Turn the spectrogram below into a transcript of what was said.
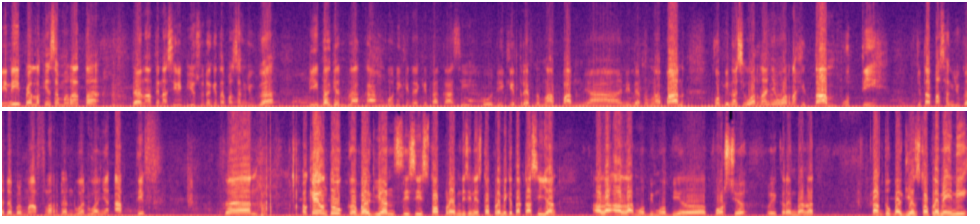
ini peleknya sama rata dan antena sirip sudah kita pasang juga. Di bagian belakang body kitnya kita kasih body kit drive 68 ya, ini drive 68, kombinasi warnanya warna hitam, putih, kita pasang juga double muffler dan dua-duanya aktif. Dan Oke, untuk ke bagian sisi stop lamp di sini stop lampnya kita kasih yang ala-ala mobil-mobil Porsche. Wih, keren banget. Nah, untuk bagian stop lampnya ini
